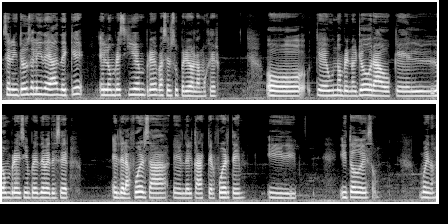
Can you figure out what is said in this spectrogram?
se le introduce la idea de que el hombre siempre va a ser superior a la mujer o que un hombre no llora o que el hombre siempre debe de ser el de la fuerza, el del carácter fuerte y, y todo eso. Bueno,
